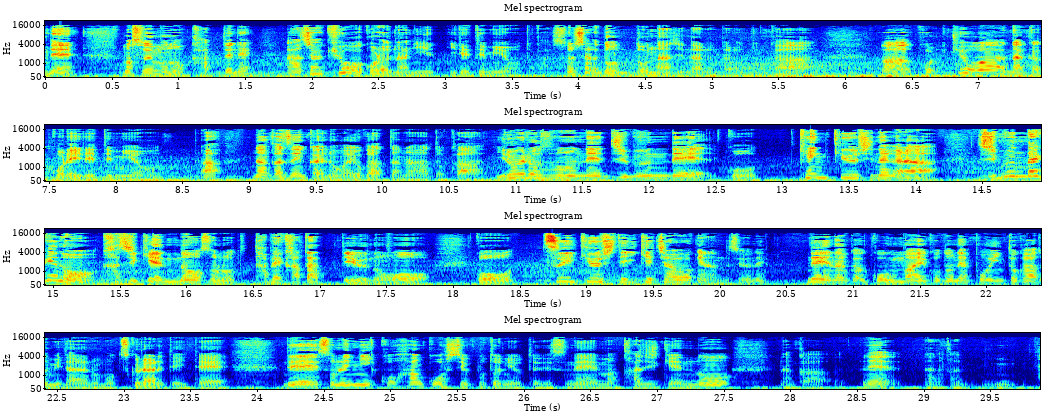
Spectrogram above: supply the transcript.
で、まあそういうものを買ってね、あ、じゃあ今日はこれを何入れてみようとか、そしたらど、どんな味になるんだろうとか、まあ、これ、今日はなんかこれ入れてみよう。あ、なんか前回の方が良かったなとか、いろいろそのね、自分で、こう、研究しながら、自分だけの家事券のその食べ方っていうのを、こう、追求していけちゃうわけなんですよね。で、なんかこう、うまいことね、ポイントカードみたいなのも作られていて、で、それにこう、反抗していくことによってですね、まあ、家事件の、なんか、ね、なんか、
